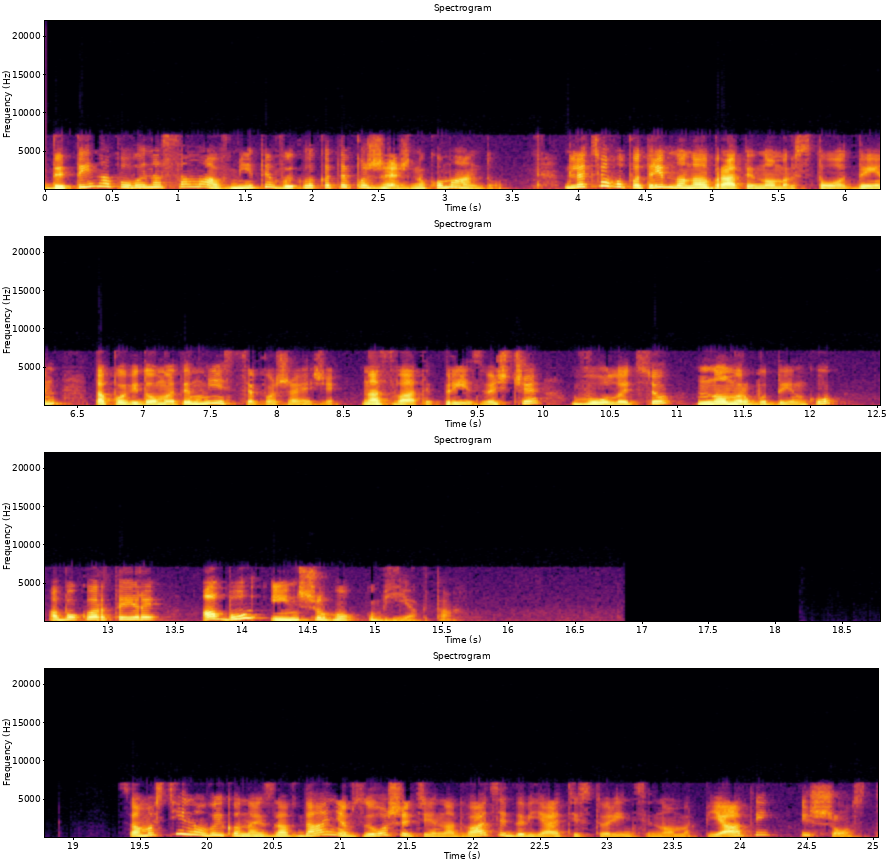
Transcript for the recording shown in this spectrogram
дитина повинна сама вміти викликати пожежну команду. Для цього потрібно набрати номер 101 та повідомити місце пожежі, назвати прізвище, вулицю, номер будинку або квартири або іншого об'єкта. Самостійно виконай завдання в зошиті на 29 сторінці номер 5 і 6.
